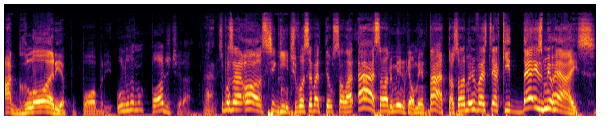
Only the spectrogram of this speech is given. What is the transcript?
a glória pro pobre, o Lula não pode tirar. É. Se você. Ó, seguinte, você vai ter um salário. Ah, salário mínimo quer aumentar? Tá, o salário mínimo vai ter aqui 10 mil reais.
